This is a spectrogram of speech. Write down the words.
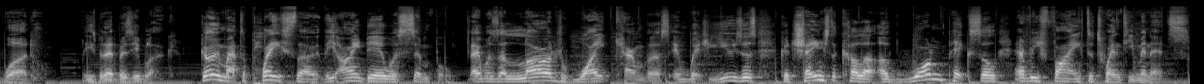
Wordle. He's been a busy bloke. Going back to place though, the idea was simple. There was a large white canvas in which users could change the color of one pixel every 5 to 20 minutes.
